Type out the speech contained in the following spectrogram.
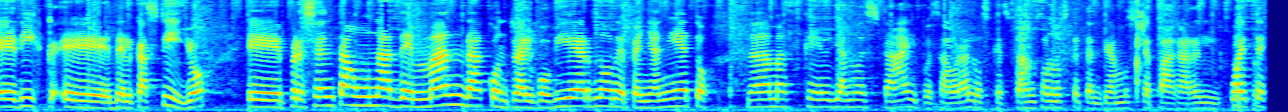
Eric eh, del Castillo eh, presenta una demanda contra el gobierno de Peña Nieto. Nada más que él ya no está y pues ahora los que están son los que tendríamos que pagar el cohete.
